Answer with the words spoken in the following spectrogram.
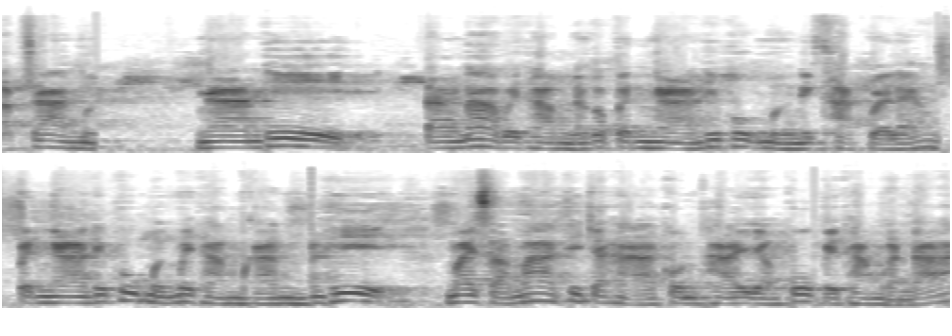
รับจ้างมึงงานที่ต่างด้าวไปทำแล้วก็เป็นงานที่พวกมึงนี่ขัดไว้แล้ว เป็นงานที่พวกมึงไม่ทำกัน ที่ไม่สามารถที่จะหาคนไทยอย่างพวกไปทำกันได้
